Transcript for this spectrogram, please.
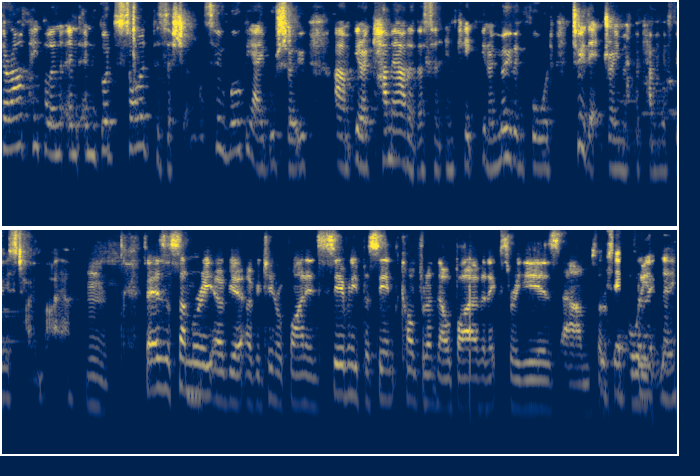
there are people in, in, in, good, solid positions who will be able to, um, you know, come out of this and, and, keep, you know, moving forward to that dream of becoming a first home buyer. Mm. So as a summary of your, of your general finance, 70% they'll buy over the next three years. Um, sort of 40,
